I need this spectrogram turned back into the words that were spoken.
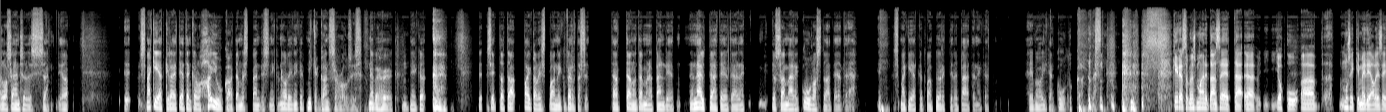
Los Angelesissa. Ja Smackin jätkillä ei tietenkään ollut hajukaa tämmöistä bändissä, niin ne oli niin kuin, että mikä Guns N' Roses, never heard. Hmm. Niin Sitten tota, paikalliset vaan niin vertaisi, että täällä on tämmöinen bändi, että ne näyttää teiltä ja ne jossain määrin kuulostaa teiltä. Ja Smackin jätkät vaan pyöritteli päätä, niin että ei me ole ikään kuultukaan tällaista. Kirjassa myös mainitaan se, että joku äh, musiikkimedia olisi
